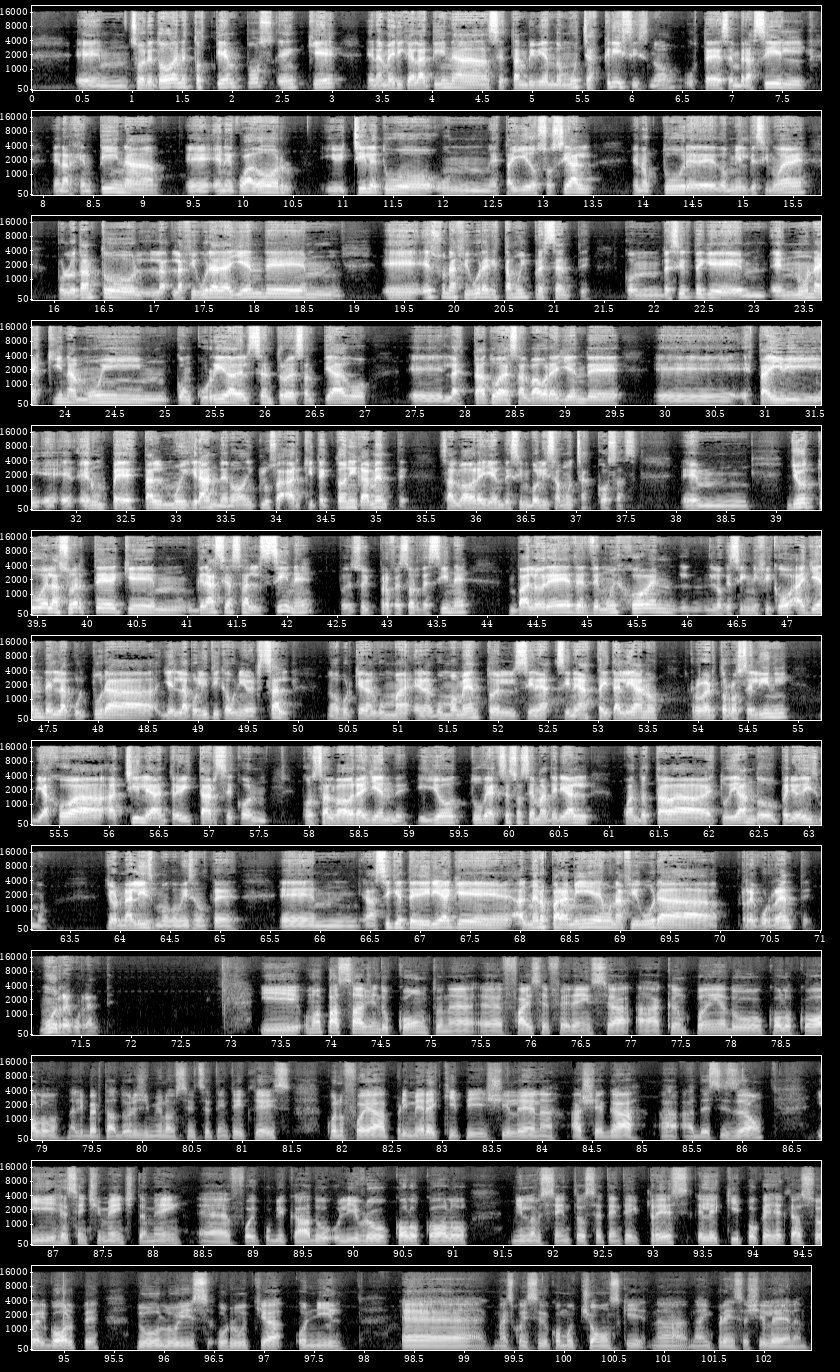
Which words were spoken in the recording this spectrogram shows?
sobre todo en estos tiempos en que en América Latina se están viviendo muchas crisis, ¿no? Ustedes en Brasil, en Argentina, eh, en Ecuador, y Chile tuvo un estallido social en octubre de 2019. Por lo tanto, la, figura de Allende em, eh, es una figura que está muy presente. Con decirte que em, en una esquina muy concurrida del centro de Santiago eh, la estatua de Salvador Allende eh, está ahí eh, en un pedestal muy grande, ¿no? Incluso arquitectónicamente, Salvador Allende simboliza muchas cosas. Em, yo tuve la suerte que mm, gracias al cine, pues soy profesor de cine, valoré desde muy joven lo que significó Allende en la cultura y en la política universal, ¿no? Porque en algún, en algún momento el cineasta italiano Roberto Rossellini viajó a, Chile a entrevistarse con, con, Salvador Allende y yo tuve acceso a ese material cuando estaba estudiando periodismo, jornalismo, como dicen ustedes. Em, así que te diría que al menos para mí es una figura recurrente, muy recurrente. E uma passagem do conto né, é, faz referência à campanha do Colo-Colo na Libertadores de 1973, quando foi a primeira equipe chilena a chegar a, a decisão. E recentemente também é, foi publicado o livro Colo-Colo 1973, El equipo que retrasou el golpe, do Luiz Urrutia O'Neill, é, mais conhecido como Chomsky na, na imprensa chilena.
